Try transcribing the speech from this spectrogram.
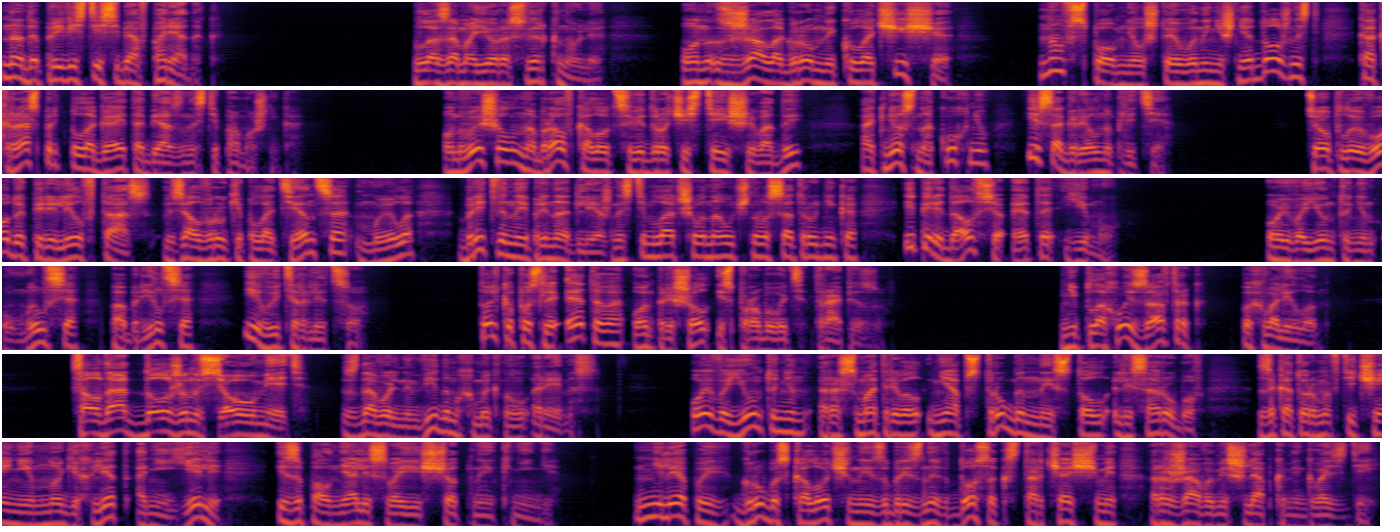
Надо привести себя в порядок». Глаза майора сверкнули. Он сжал огромный кулачище, но вспомнил, что его нынешняя должность как раз предполагает обязанности помощника. Он вышел, набрал в колодце ведро чистейшей воды, отнес на кухню и согрел на плите. Теплую воду перелил в таз, взял в руки полотенце, мыло, бритвенные принадлежности младшего научного сотрудника и передал все это ему. Ойва Юнтонин умылся, побрился и вытер лицо. Только после этого он пришел испробовать трапезу. «Неплохой завтрак», — похвалил он. «Солдат должен все уметь», — с довольным видом хмыкнул Ремес. Ойва Юнтунин рассматривал необструганный стол лесорубов, за которым в течение многих лет они ели и заполняли свои счетные книги. Нелепый, грубо сколоченный из обрезных досок с торчащими ржавыми шляпками гвоздей.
